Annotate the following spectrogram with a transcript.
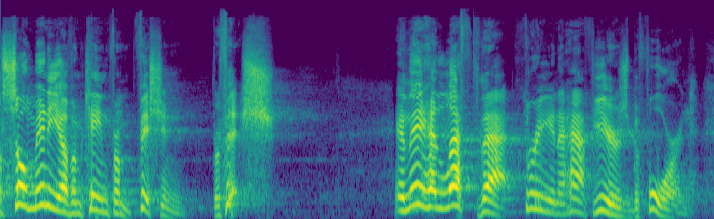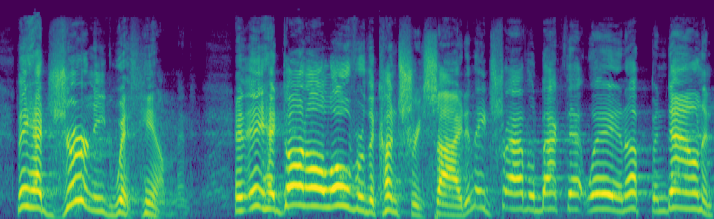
so many of them came from fishing for fish. And they had left that three and a half years before, and they had journeyed with him. And, they had gone all over the countryside, and they traveled back that way and up and down. And,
